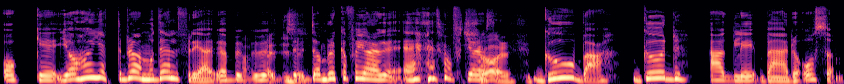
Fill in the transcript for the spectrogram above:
Och eh, jag har en jättebra modell för det. Jag, de, de brukar få göra, eh, de får göra Kör! GUBA. Good, ugly, bad och awesome.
